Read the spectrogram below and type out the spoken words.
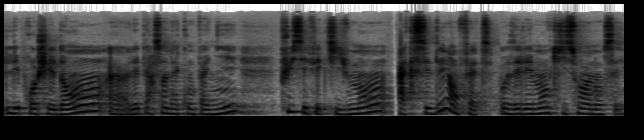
les proches aidants, euh, les personnes accompagnées puissent effectivement accéder en fait aux éléments qui sont annoncés.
